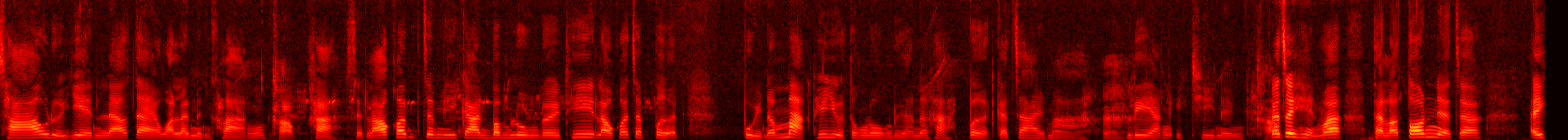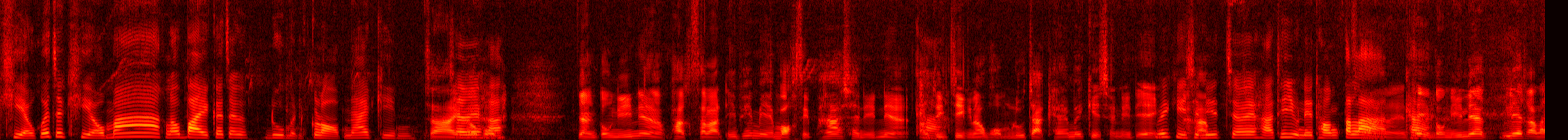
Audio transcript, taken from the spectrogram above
เช้าหรือเย็นแล้วแต่วันละหนึ่งครั้งครับค่ะ เสร็จแล้วก็จะมีการบำรุงโดยที่เราก็จะเปิด ปุ๋ยน้ำหมักที่อยู่ตรงโรงเรือนนะคะ เปิดกระจายมาอ่าเลี้ยงอีกทีหนึ่งครับ ก็จะเห็นว่าแต่ละต้นเนี่ยจะไอเขียวก็จะเขียวมาก แล้วใบก็จะดูเหมือนกรอบน่ากินใช่ไหคมรับผม คะ อย่างตรงนี้เนี่ยผักสลัดที่พี่เมย์บอก 15 ชนิดเนี่ยเอาค่ะ จริงๆแล้วผมรู้จักแค่ไม่กี่ชนิดเองไม่กี่ชนิดะใช่ไหมคะที่อยู่ในท้องตครับลาดใช่ถ้าค่ะ อย่างตรงนี้เรียกเรียกอะไร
